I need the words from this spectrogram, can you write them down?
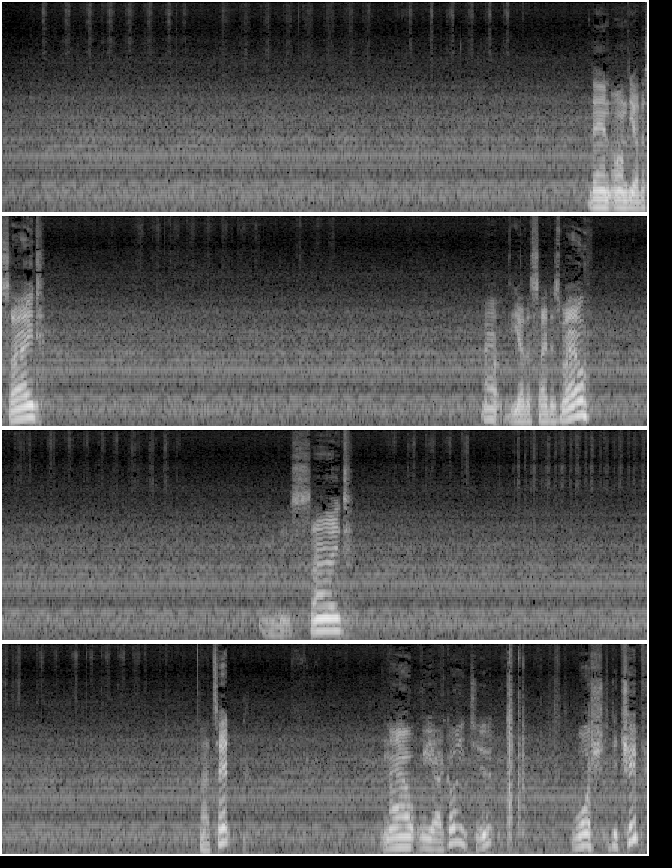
Then on the other side now the other side as well this side that's it now we are going to wash the chip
